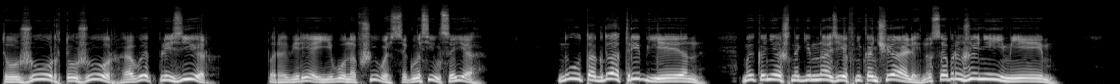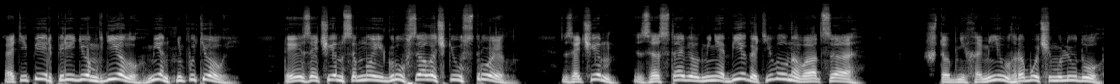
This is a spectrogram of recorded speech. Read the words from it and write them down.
«Тужур, тужур, а авек плезир!» Проверяя его на вшивость, согласился я. «Ну, тогда требьен. Мы, конечно, гимназиев не кончали, но соображения имеем. А теперь перейдем к делу, мент непутевый. Ты зачем со мной игру в салочки устроил? Зачем заставил меня бегать и волноваться? Чтоб не хамил рабочему люду.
